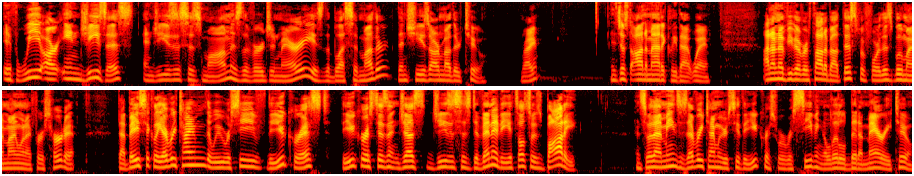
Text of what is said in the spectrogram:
if we are in Jesus and Jesus' mom is the Virgin Mary, is the Blessed Mother, then she is our mother too, right? It's just automatically that way. I don't know if you've ever thought about this before. This blew my mind when I first heard it. That basically every time that we receive the Eucharist, the Eucharist isn't just Jesus' divinity, it's also his body. And so what that means is every time we receive the Eucharist, we're receiving a little bit of Mary too.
